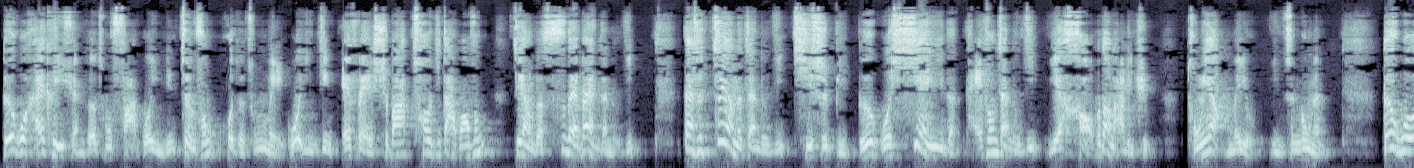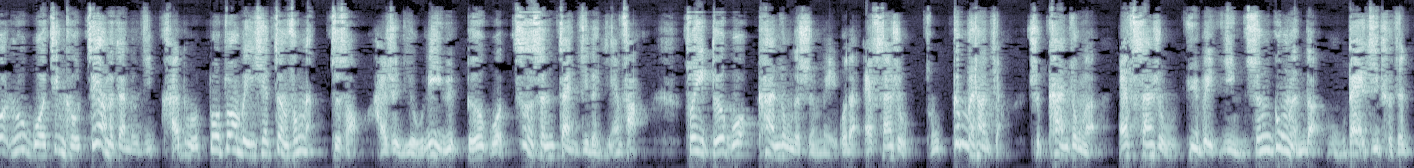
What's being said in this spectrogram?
德国还可以选择从法国引进阵风，或者从美国引进 F 十八超级大黄蜂这样的四代半战斗机。但是这样的战斗机其实比德国现役的台风战斗机也好不到哪里去，同样没有隐身功能。德国如果进口这样的战斗机，还不如多装备一些阵风呢，至少还是有利于德国自身战机的研发。所以德国看中的是美国的 F 三十五，从根本上讲。是看中了 F 三十五具备隐身功能的五代机特征，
